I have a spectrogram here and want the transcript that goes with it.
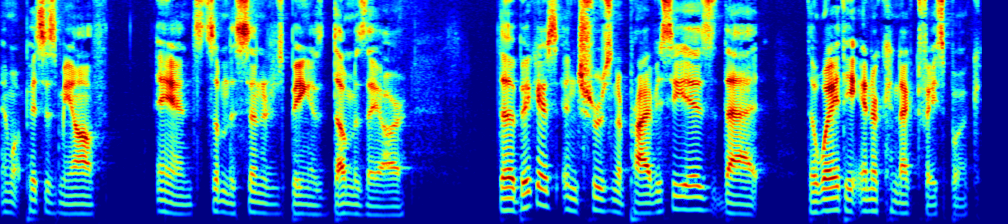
and what pisses me off, and some of the senators being as dumb as they are, the biggest intrusion of privacy is that the way they interconnect Facebook.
